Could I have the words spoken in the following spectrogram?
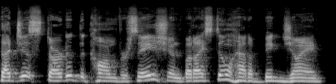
that just started the conversation. But I still had a big giant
